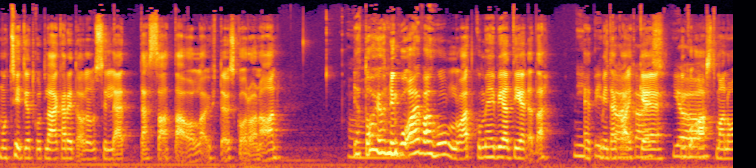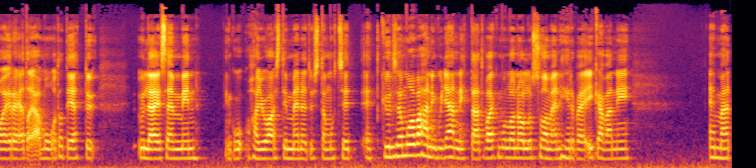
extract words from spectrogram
mutta sitten jotkut lääkärit olivat silleen, että tässä saattaa olla yhteys koronaan. Oh. Ja toi on niin kuin aivan hullua, että kun me ei vielä tiedetä, niin, että mitä kaikkea niin kuin astman oireita ja muuta tietty yleisemmin niin kuin hajuaistin menetystä, mutta sit, et kyllä se mua vähän niin kuin jännittää, että vaikka mulla on ollut Suomeen hirveä ikävä, niin en mä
